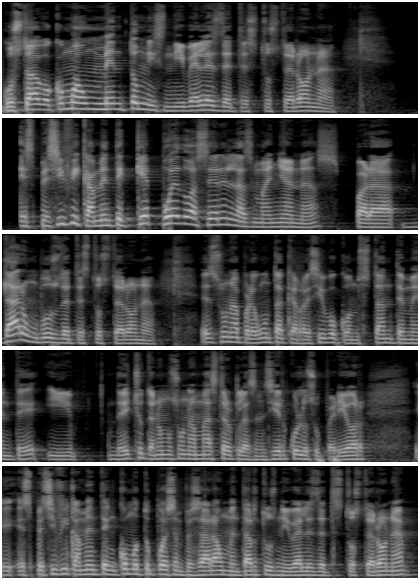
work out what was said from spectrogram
Gustavo, ¿cómo aumento mis niveles de testosterona? Específicamente, ¿qué puedo hacer en las mañanas para dar un boost de testosterona? Es una pregunta que recibo constantemente y de hecho tenemos una masterclass en Círculo Superior eh, específicamente en cómo tú puedes empezar a aumentar tus niveles de testosterona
